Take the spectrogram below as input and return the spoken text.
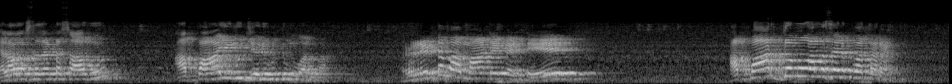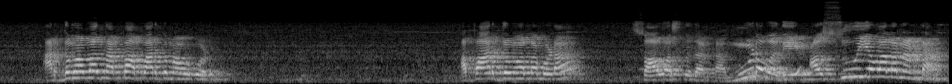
ఎలా వస్తుందంట సాగు అపాయము జరుగుతుంది వల్ల రెండవ మాట ఏంటంటే అపార్థము వల్ల సరిపోతారంట అర్థమవ్వాలి తప్ప అపార్థం అవ్వకూడదు. అపార్థం వల్ల కూడా సావు వస్తుందంట. మూడవది అసూయ వలనంట.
